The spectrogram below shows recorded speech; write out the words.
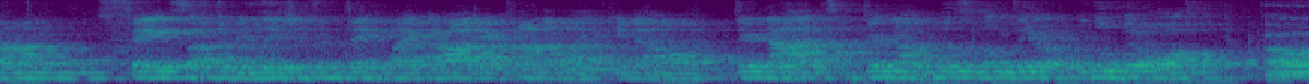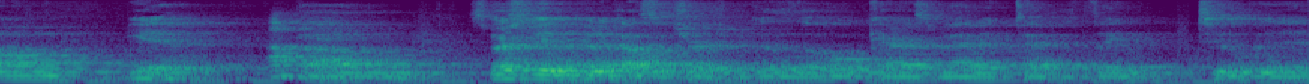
um, faiths or other religions and think like, oh, they're kind of like, you know, they're not, they're not Muslim. They're a little bit off. Um, yeah, Okay. um, especially in the Pentecostal church because of the whole charismatic type of thing to it and the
